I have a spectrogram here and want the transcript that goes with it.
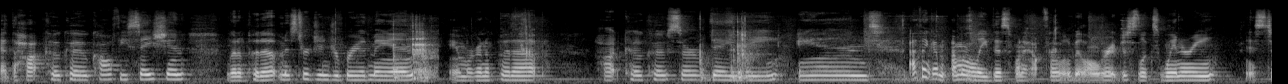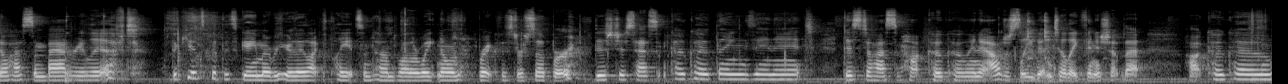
at the hot cocoa coffee station. I'm going to put up Mr. Gingerbread Man and we're going to put up hot cocoa served daily. And I think I'm, I'm going to leave this one out for a little bit longer. It just looks wintry. It still has some battery left. The kids put this game over here. They like to play it sometimes while they're waiting on breakfast or supper. This just has some cocoa things in it. This still has some hot cocoa in it. I'll just leave it until they finish up that hot cocoa.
